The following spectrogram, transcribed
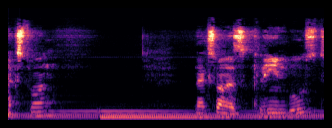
Next one. Next one is clean boost.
